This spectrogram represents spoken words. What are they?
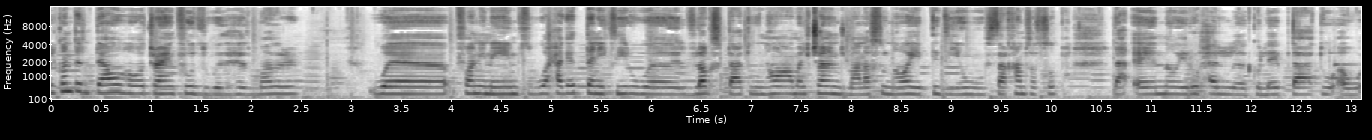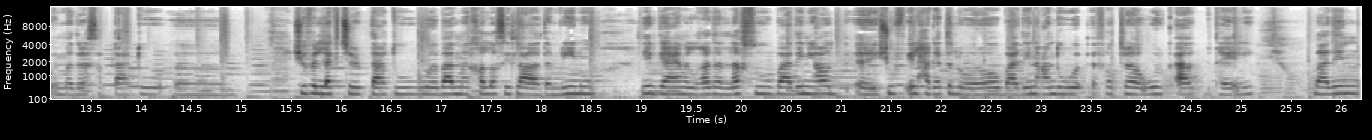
ال content بتاعه هو trying foods with his mother. و funny names وحاجات تانية كتير وال vlogs بتاعته إن هو عمل challenge مع نفسه إن هو يبتدي يومه الساعة خمسة الصبح إنه يروح الكلية بتاعته أو المدرسة بتاعته آه، يشوف ال lecture بتاعته وبعد ما يخلص يطلع على تمرينه يرجع يعمل غدا لنفسه وبعدين يقعد آه، يشوف إيه الحاجات اللي وراه وبعدين عنده فترة workout بتهيألي بعدين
